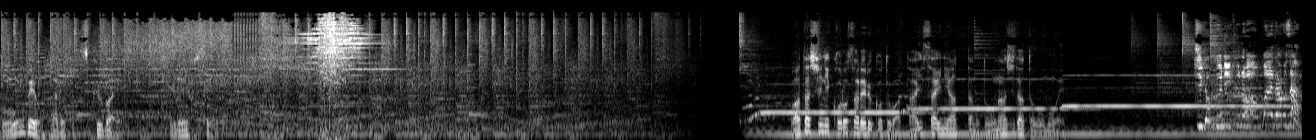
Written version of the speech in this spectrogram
神戸を垂れてつくばえひれ伏せ私に殺されることは大祭にあったのと同じだと思え。地獄に行くのはお前だろさ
